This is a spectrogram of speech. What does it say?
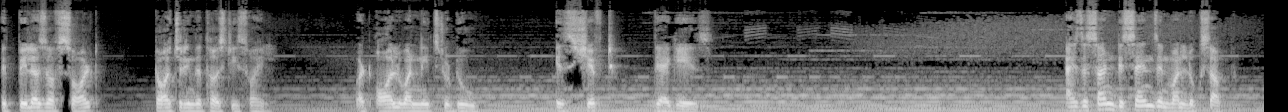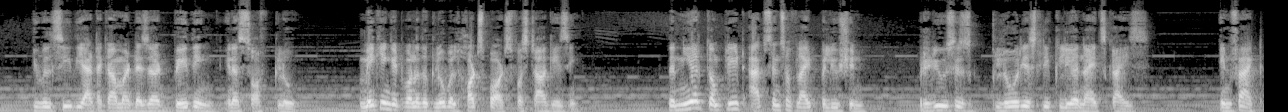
with pillars of salt torturing the thirsty soil. But all one needs to do is shift their gaze. As the sun descends and one looks up, you will see the Atacama Desert bathing in a soft glow, making it one of the global hotspots for stargazing. The near complete absence of light pollution produces gloriously clear night skies. In fact,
